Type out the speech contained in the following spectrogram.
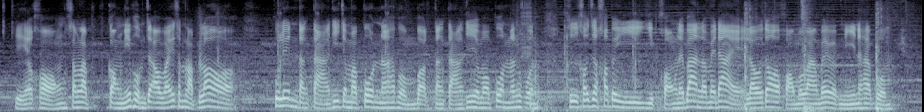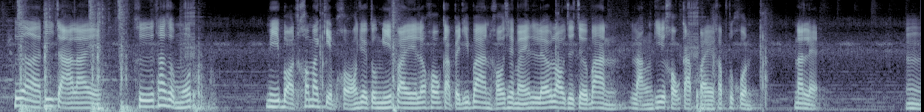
โอเคเอาของสำหรับกล่องนี้ผมจะเอาไว้สำหรับล่อผู้เล่นต่างๆ ที่จะมาป้นนะครับผมบอทต่างๆ ที่จะมาป้นนะทุกคน คือเขาจะเข้าไปหยิบของในบ้านเราไม่ได้ เราต้องเอาของมาวางไว้แบบนี้นะครับผมเพื่อที่จะอะไรคือถ้าสมมุติ มีบอทเข้ามาเก็บของจากตรงนี้ไปแล้วเขากลับไปที่บ้านเขาใช่ไหมแล้วเราจะเจอบ้านหลังที่เขากลับไปครับทุกคนนั่นแหละ อืม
